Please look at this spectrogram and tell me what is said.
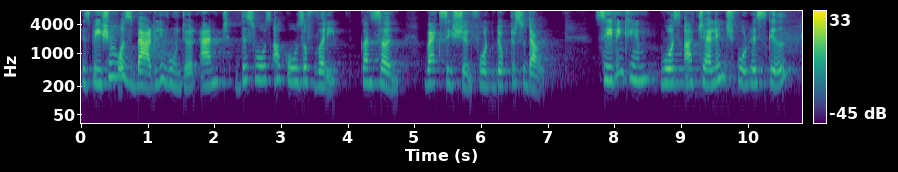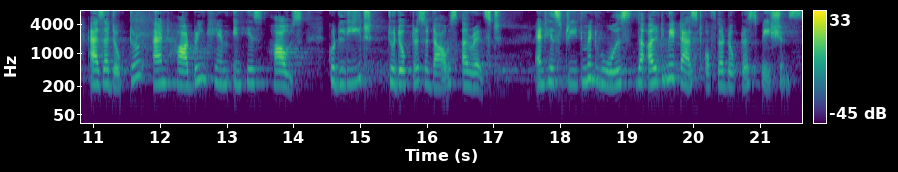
His patient was badly wounded and this was a cause of worry, concern, vexation for Dr. Sadao. Saving him was a challenge for his skill as a doctor and harboring him in his house could lead to Dr. Sadao's arrest, and his treatment was the ultimate test of the doctor's patience.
